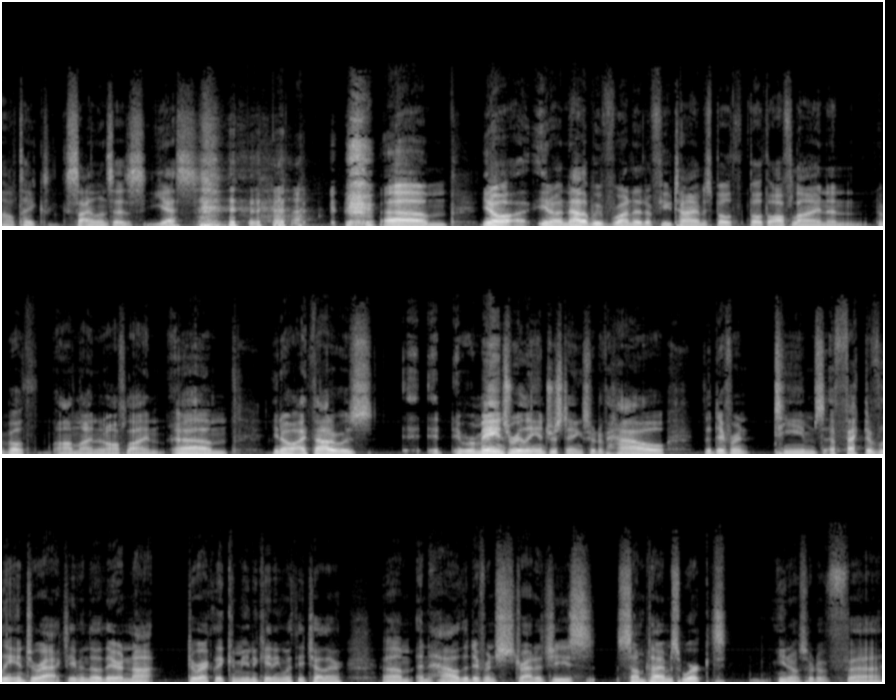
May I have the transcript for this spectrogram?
I'll take silence as yes. um, you know, uh, you know, now that we've run it a few times, both both offline and both online and offline, um, you know, I thought it was it, it remains really interesting, sort of how the different teams effectively interact, even though they are not directly communicating with each other, um, and how the different strategies sometimes worked, you know, sort of. Uh,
